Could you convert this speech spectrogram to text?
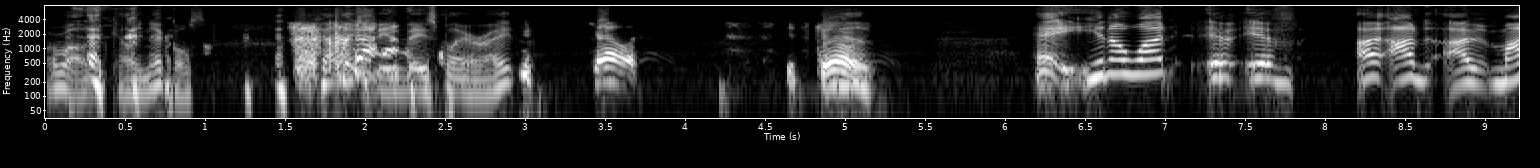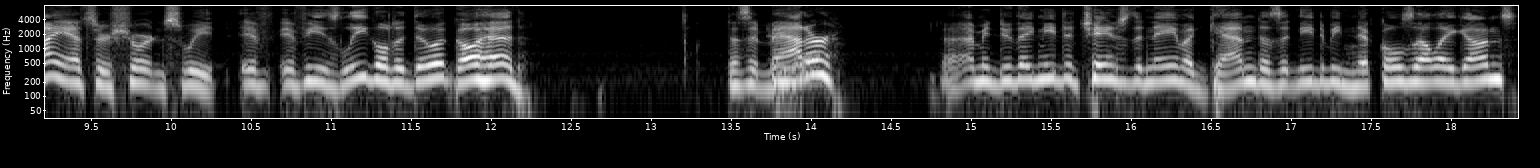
Or, well, it's Kelly Nickels. Kelly would be the bass player, right? Kelly. It's Kelly. Hey, you know what? If, if I, I, I, my answer is short and sweet. If if he's legal to do it, go ahead. Does it matter? I mean, do they need to change the name again? Does it need to be Nickels LA Guns?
